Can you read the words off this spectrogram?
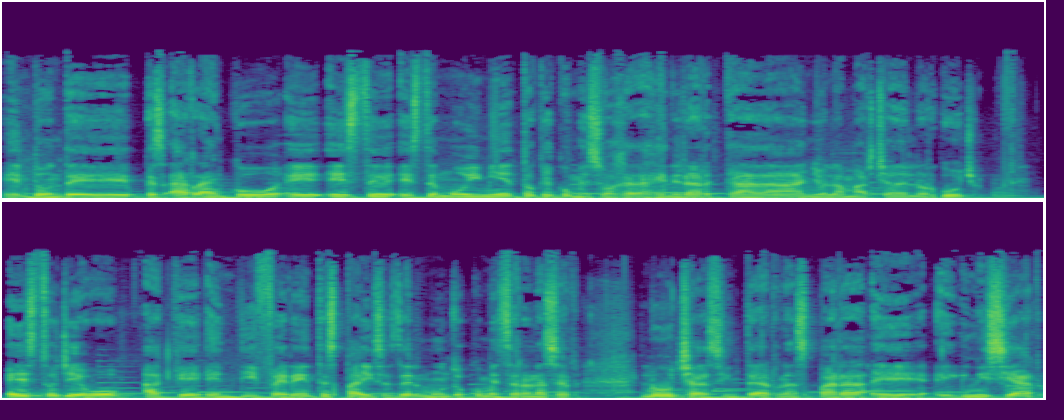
en donde pues, arrancó eh, este, este movimiento que comenzó a generar cada año la Marcha del Orgullo. Esto llevó a que en diferentes países del mundo comenzaran a hacer luchas internas para eh, iniciar,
